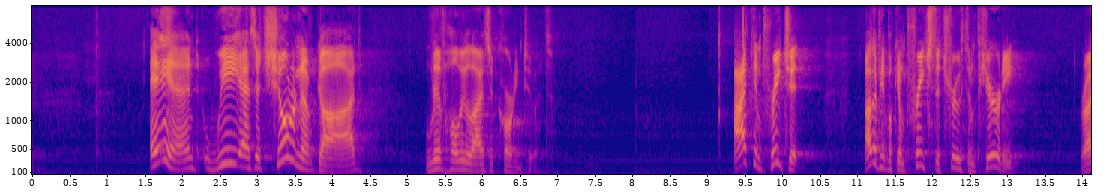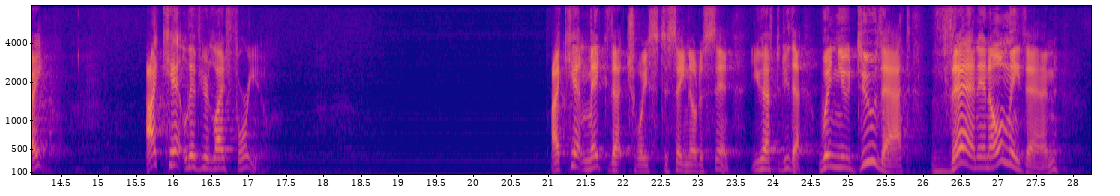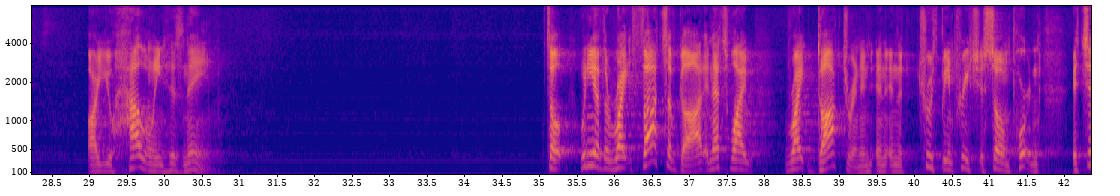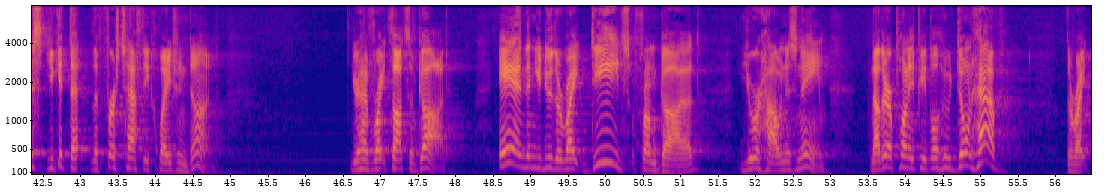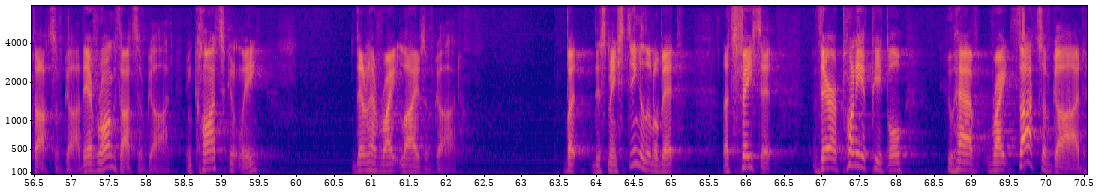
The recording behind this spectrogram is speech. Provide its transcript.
And we, as the children of God, live holy lives according to it. I can preach it, other people can preach the truth and purity, right? I can't live your life for you. I can't make that choice to say no to sin. You have to do that. When you do that, then and only then are you hallowing his name. So when you have the right thoughts of God, and that's why right doctrine and, and, and the truth being preached is so important, it's just you get that the first half of the equation done. You have right thoughts of God. And then you do the right deeds from God, you're hallowing his name. Now, there are plenty of people who don't have the right thoughts of God. They have wrong thoughts of God. And consequently, they don't have right lives of God. But this may sting a little bit. Let's face it, there are plenty of people who have right thoughts of God,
